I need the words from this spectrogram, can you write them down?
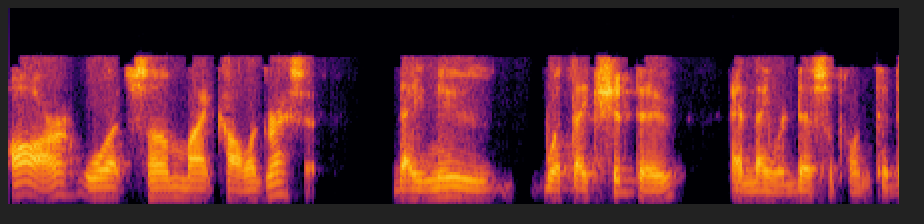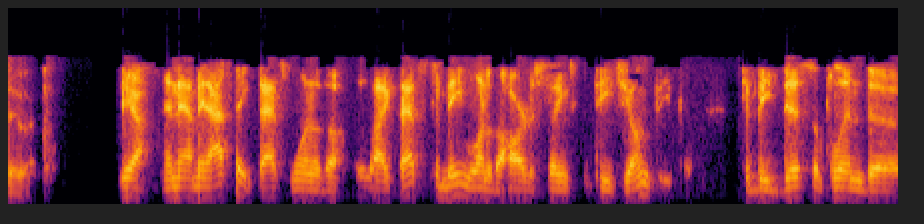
or what some might call aggressive. They knew what they should do and they were disciplined to do it. Yeah, and I mean, I think that's one of the like that's to me one of the hardest things to teach young people to be disciplined to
